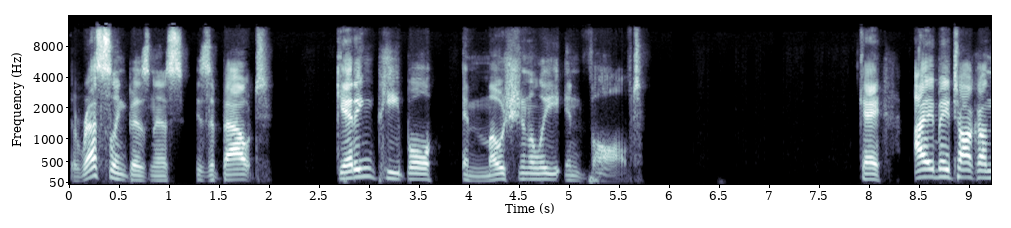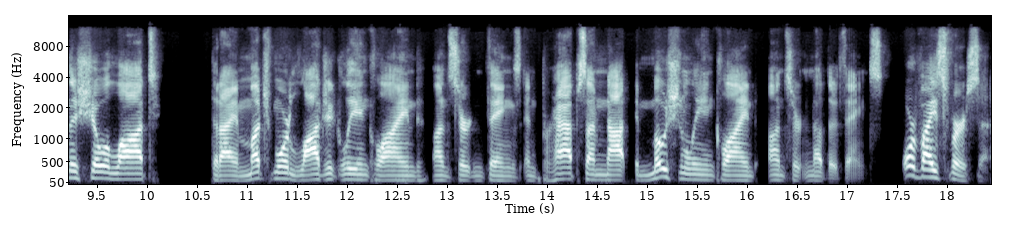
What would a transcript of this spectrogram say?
the wrestling business is about getting people emotionally involved. Okay. I may talk on this show a lot that I am much more logically inclined on certain things, and perhaps I'm not emotionally inclined on certain other things, or vice versa.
